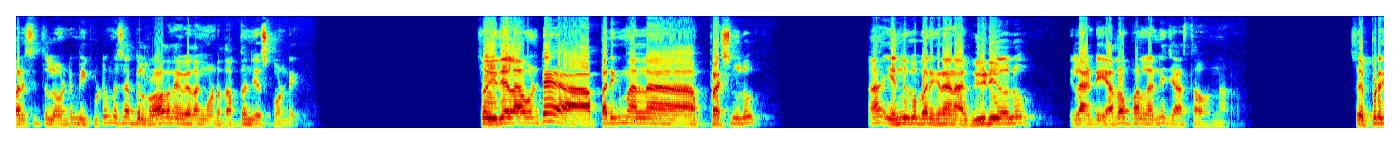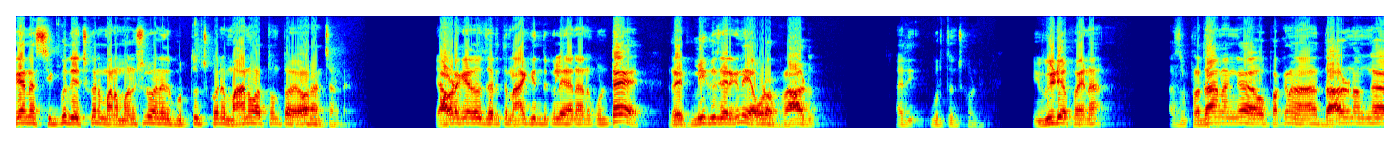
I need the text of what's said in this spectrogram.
పరిస్థితిలో ఉంటే మీ కుటుంబ సభ్యులు రోదన విధంగా ఉంటుంది అర్థం చేసుకోండి. సో ఇది ఎలా ఉంటే ఆ పనికి మాలిన ప్రశ్నలు ఎందుకు పనికిరాని ఆ వీడియోలు ఇలాంటి యదో పనులన్నీ చేస్తూ ఉన్నారు. సో ఎప్పటికైనా సిగ్గు తెచ్చుకొని మన మనుషులు అనేది గుర్తుంచుకొని మానవత్వంతో వ్యవహరించండి. ఎవడికేదో జరిగితే నాకు ఎందుకులే అని అనుకుంటే రేపు మీకు జరిగిన ఎవడో రాడు. అది గుర్తుంచుకోండి. ఈ వీడియో పైన అసలు ప్రధానంగా ఓ పక్కన దారుణంగా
